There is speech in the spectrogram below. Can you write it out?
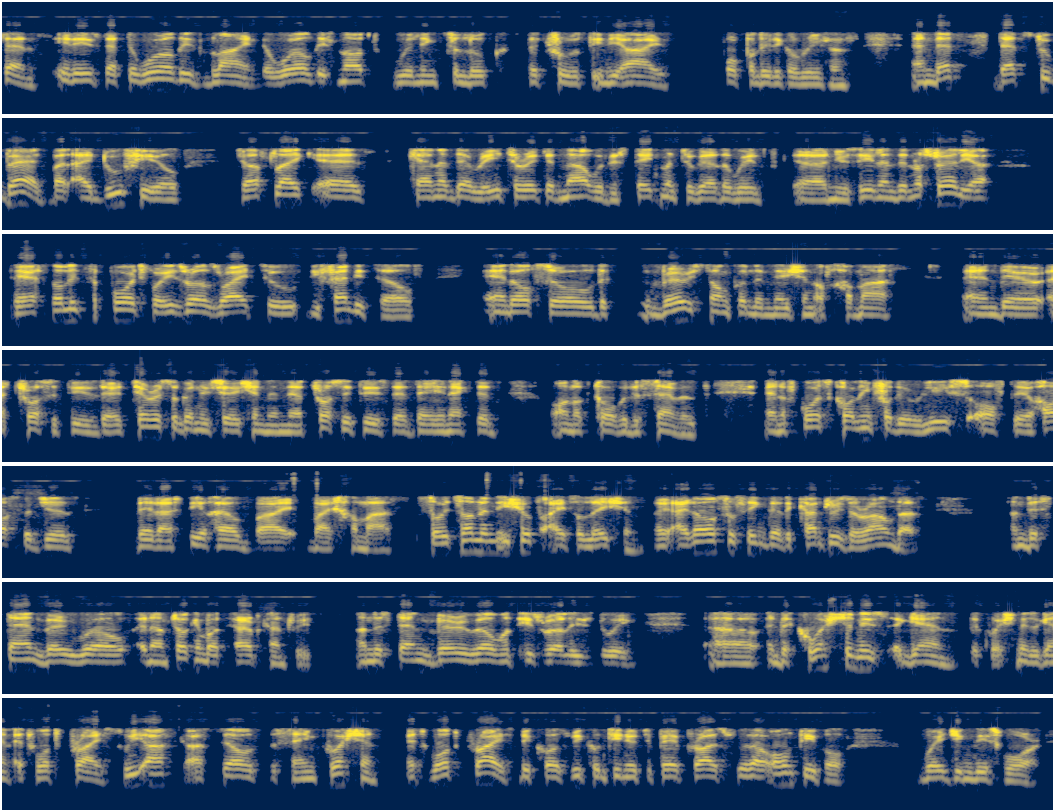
sense. It is that the world is blind. The world is not willing to look the truth in the eyes for political reasons, and that's that's too bad. But I do feel, just like as Canada reiterated now with a statement together with uh, New Zealand and Australia, there is solid support for Israel's right to defend itself, and also the very strong condemnation of Hamas and their atrocities, their terrorist organization and the atrocities that they enacted on October the 7th. And of course, calling for the release of the hostages that are still held by, by Hamas. So it's not an issue of isolation. I, I also think that the countries around us understand very well, and I'm talking about Arab countries, understand very well what Israel is doing. Uh, and the question is again, the question is again, at what price? We ask ourselves the same question: at what price? Because we continue to pay price with our own people waging this war.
